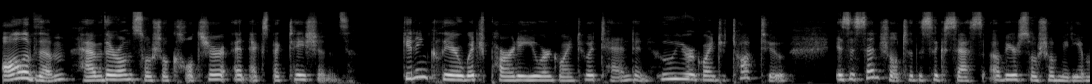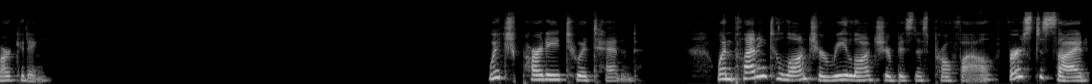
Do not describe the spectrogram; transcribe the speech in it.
all of them have their own social culture and expectations. Getting clear which party you are going to attend and who you are going to talk to is essential to the success of your social media marketing. Which party to attend? When planning to launch or relaunch your business profile, first decide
